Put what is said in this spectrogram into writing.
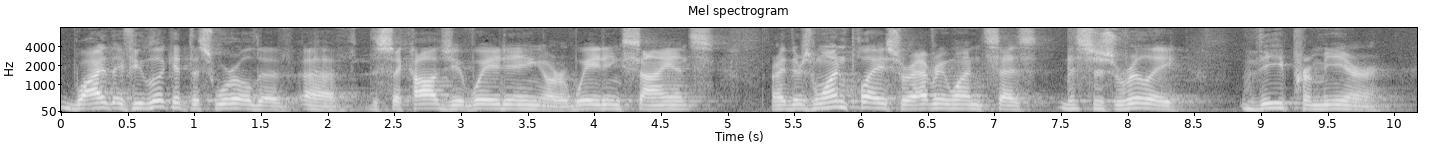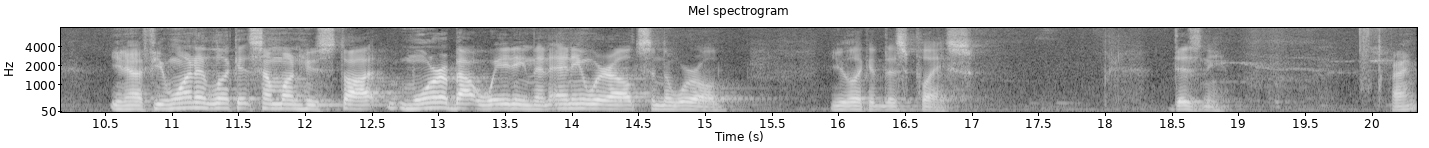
why, if you look at this world of uh, the psychology of waiting or waiting science, Right? There's one place where everyone says this is really the premier. You know, if you want to look at someone who's thought more about waiting than anywhere else in the world, you look at this place Disney. Right?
